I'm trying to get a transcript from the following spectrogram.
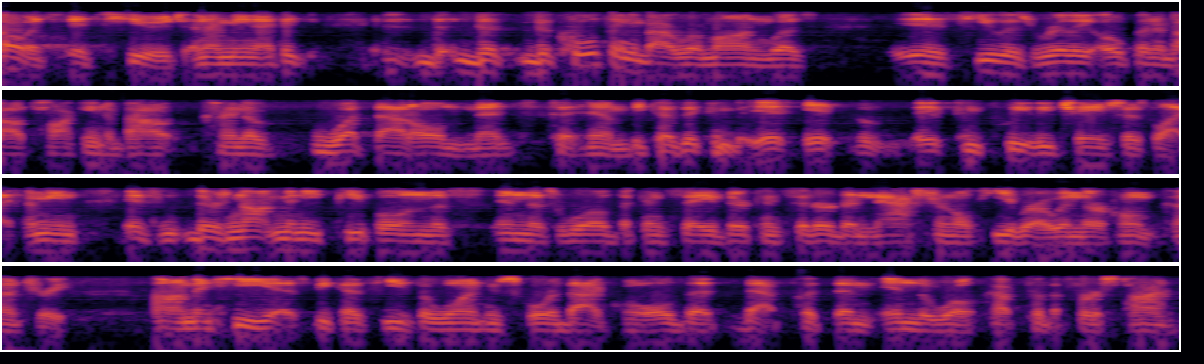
Oh, it's it's huge, and I mean, I think the the, the cool thing about Ramon was is he was really open about talking about kind of what that all meant to him because it can it it it completely changed his life. I mean, it's there's not many people in this in this world that can say they're considered a national hero in their home country. Um, and he is because he's the one who scored that goal that that put them in the World Cup for the first time.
